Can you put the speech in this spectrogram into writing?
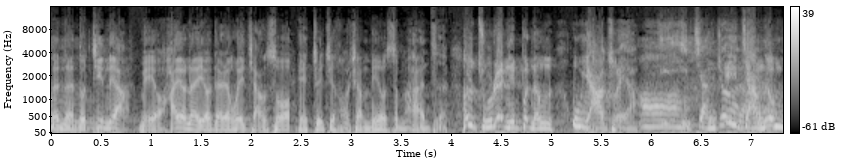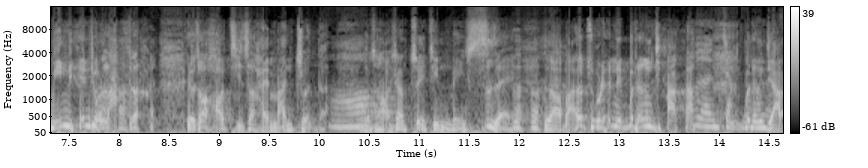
等等都尽量没有。还有呢，有的人会讲说，哎，最近好像没有什么案子。他说主任你。不能乌鸦嘴啊！一讲就一讲，就明天就来了。有时候好几次还蛮准的。我说好像最近没事哎，知道吧？那主任你不能讲啊，不能讲，不能讲。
